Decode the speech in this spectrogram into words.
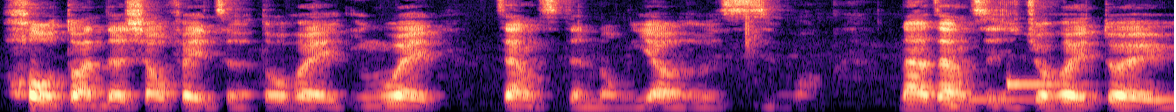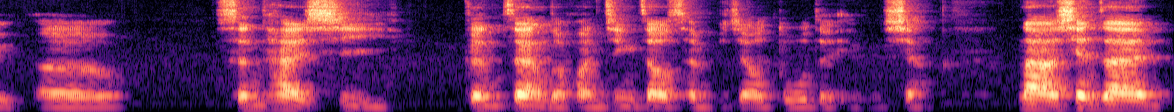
后端的消费者都会因为这样子的农药而死亡。那这样子就会对呃生态系跟这样的环境造成比较多的影响。那现在。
